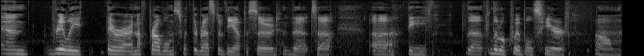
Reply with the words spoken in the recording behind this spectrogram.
and really there are enough problems with the rest of the episode that uh, uh, the the little quibbles here um,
